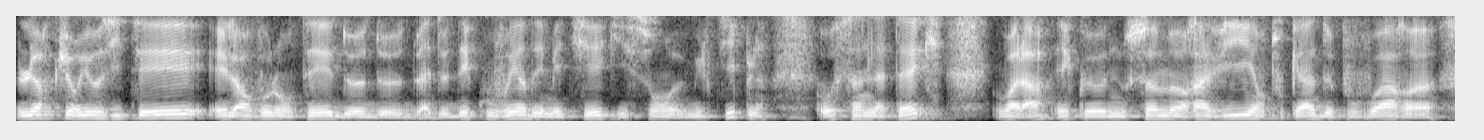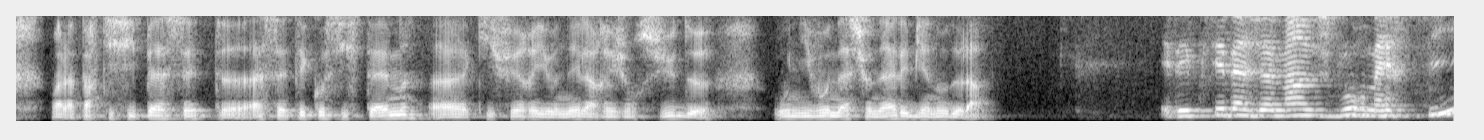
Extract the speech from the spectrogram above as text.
leur curiosité et leur volonté de, de, bah, de, découvrir des métiers qui sont multiples au sein de la tech. Voilà, et que nous sommes ravis en tout cas de pouvoir euh, voilà, participer à, cette, à cet écosystème euh, qui fait rayonner la région sud au niveau national et bien au-delà. Eh écoutez, Benjamin, je vous remercie.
